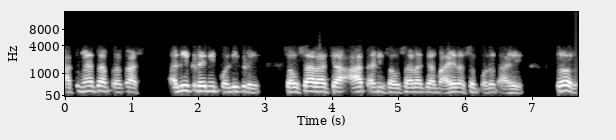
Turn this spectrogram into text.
आत्म्याचा प्रकाश अलीकडे आणि पलीकडे संसाराच्या आत आणि संसाराच्या बाहेर असं पडत आहे. तर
